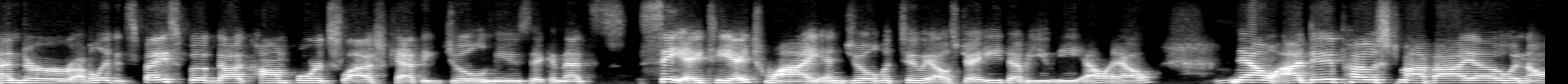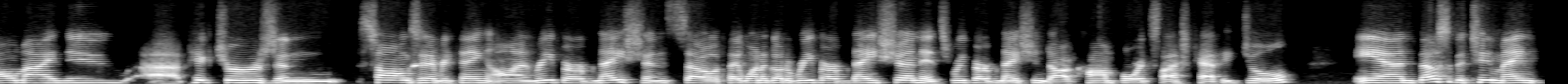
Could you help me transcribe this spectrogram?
under, I believe it's facebook.com forward slash Kathy Jewell Music, and that's C A T H Y and Jewell with two L's, J E W E L L. Now, I do post my bio and all my new uh, pictures and songs and everything on Reverb Nation. So if they want to go to Reverb Nation, it's reverbnation.com forward slash Kathy Jewell. And those are the two main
